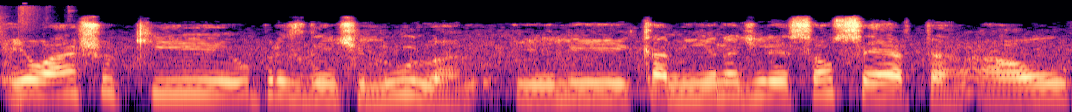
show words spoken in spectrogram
Eu acho que o presidente Lula ele caminha na direção certa ao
